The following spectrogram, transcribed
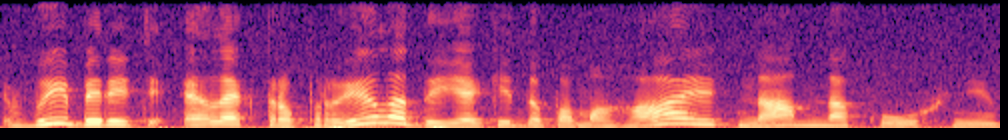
Виберіть електроприлади, які допомагають нам на кухні.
